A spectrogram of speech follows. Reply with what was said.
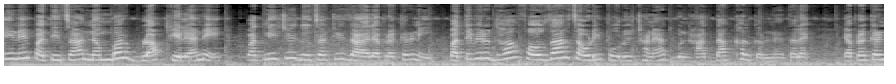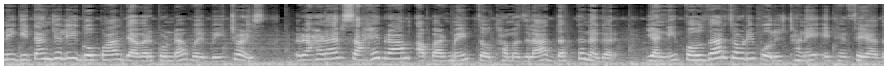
पत्नीने पतीचा नंबर ब्लॉक केल्याने पत्नीची दुचाकी जाळल्याप्रकरणी पतीविरुद्ध फौजदार चौडी पोलीस ठाण्यात गुन्हा दाखल करण्यात आलाय. या प्रकरणी गीतांजली गोपाल द्यावरकोंडा वय बेचाळीस राहणार साहेबराम अपार्टमेंट चौथा मजला दत्तनगर यांनी फौजदार चौडी पोलीस ठाणे येथे फिर्याद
